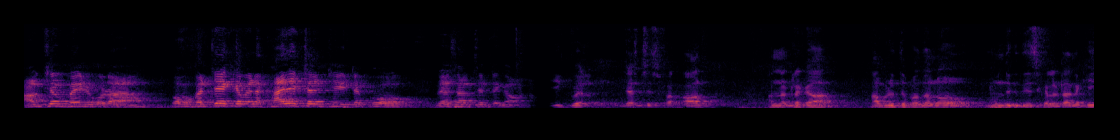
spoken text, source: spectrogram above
అంశం పైన కూడా ఒక ప్రత్యేకమైన కార్యాచరణ చేయటకు మేము సంసిద్ధంగా ఉన్నాం. ఈక్వల్ జస్టిస్ ఫర్ ఆల్ అన్నట్లుగా అభివృద్ధి పదంలో ముందుకు తీసుకెళ్ళడానికి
